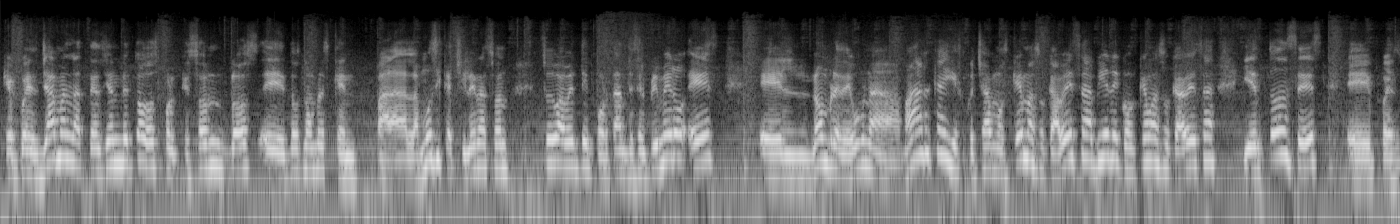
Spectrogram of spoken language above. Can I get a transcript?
que pues llaman la atención de todos porque son dos, eh, dos nombres que para la música chilena son sumamente importantes. El primero es el nombre de una marca y escuchamos Quema su cabeza, viene con Quema su cabeza y entonces eh, pues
